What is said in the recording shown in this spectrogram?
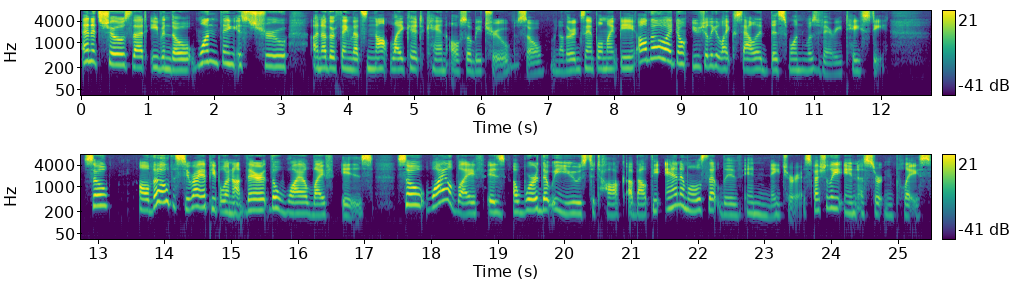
And it shows that even though one thing is true, another thing that's not like it can also be true. So, another example might be although I don't usually like salad, this one was very tasty. So, Although the Siraya people are not there, the wildlife is. So, wildlife is a word that we use to talk about the animals that live in nature, especially in a certain place.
